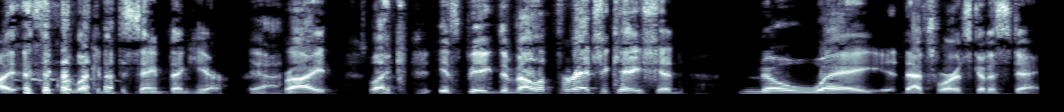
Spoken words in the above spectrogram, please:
I, I think we're looking at the same thing here. Yeah. Right? Like it's being developed for education. No way that's where it's going to stay.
